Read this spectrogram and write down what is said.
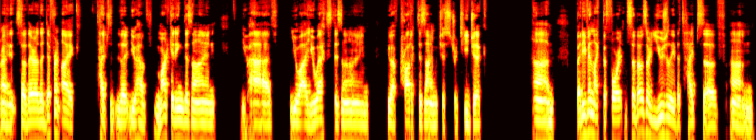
right? So there are the different like types that you have marketing design, you have UI UX design, you have product design, which is strategic. Um, but even like before, so those are usually the types of, um,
